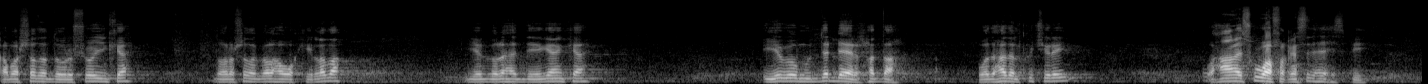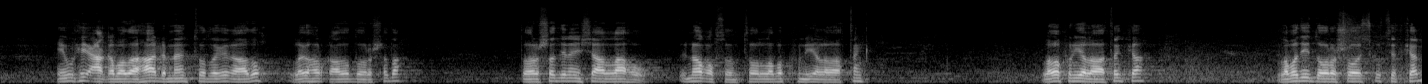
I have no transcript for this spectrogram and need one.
qabashada doorashooyinka doorashada golaha wakiilada iyo golaha deegaanka iyagoo muddo dheer hadda wadahadal ku jiray waxaana isku waafaqeen saddexda xisbi in wixii caqabad ahaa dhammaantood laga qaado laga hor qaado doorashada doorashadiina insha allahu inoo qabsanto laba kun iyo labaatanka laba kun iyo labaatanka labadii doorasho oo isku tidkan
